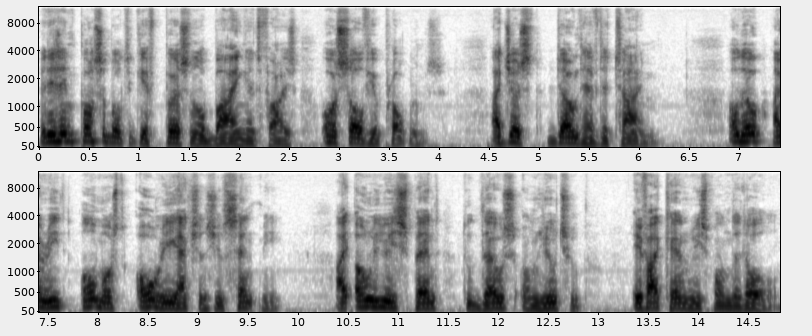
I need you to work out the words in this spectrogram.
It is impossible to give personal buying advice or solve your problems. I just don't have the time. Although I read almost all reactions you send me, I only respond to those on YouTube, if I can respond at all.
